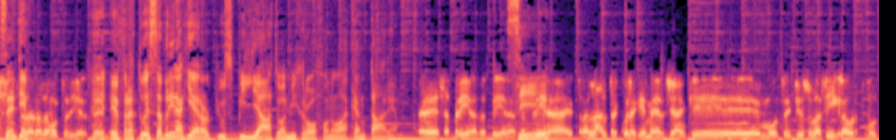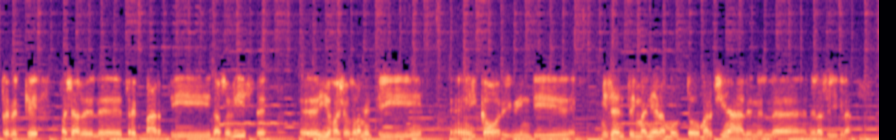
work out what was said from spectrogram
Senti, è una cosa molto divertente. E fra tu e Sabrina chi era il più spigliato al microfono a cantare? Eh, Sabrina, Sabrina. Sì. Sabrina, tra l'altro è quella che emerge anche molto di più sulla sigla, oltre perché faceva le, tre parti da soliste, eh, io facevo solamente i, eh, i cori, quindi mi sento in maniera molto marginale nel, nella sigla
